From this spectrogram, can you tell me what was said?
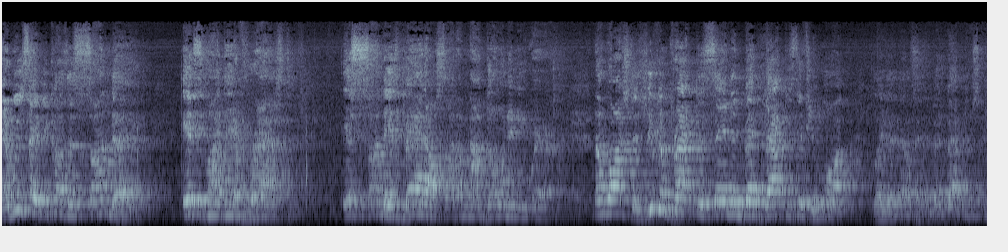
And we say because it's Sunday, it's my day of rest. It's Sunday, it's bad outside, I'm not going anywhere. Now watch this. You can practice saying in bed Baptist if you want. Like that now, saying in bed Baptist.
